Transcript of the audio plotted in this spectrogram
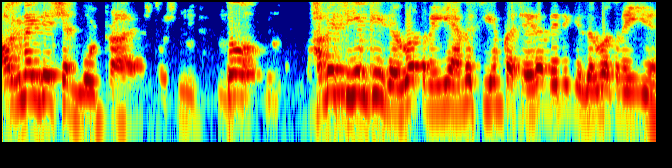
ऑर्गेनाइजेशन वोट रहा है। हम्म, हम्म। तो हमें सीएम की ज़रूरत नहीं है हमें सीएम का चेहरा देने की ज़रूरत नहीं है।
